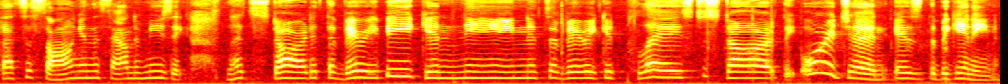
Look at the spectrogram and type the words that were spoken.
that's a song and the sound of music. Let's start at the very beginning. It's a very good place to start. The origin is the beginning.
